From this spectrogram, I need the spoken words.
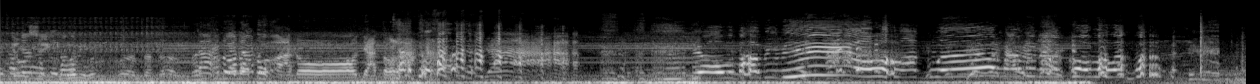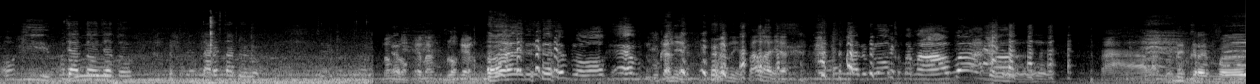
Misalnya nutup banget. Nah, aduh, jatuh. Aduh, jatuh. Jatuh. Ya Allah, Pak langsung jatuh. Taruh start dulu. Bang blok M, ah? blok M. Oh, blok M. Bukan ya? Bukan ya? Salah ya? Ada blok Tanah Abang. Aduh. Salah. Aduh, keren banget.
